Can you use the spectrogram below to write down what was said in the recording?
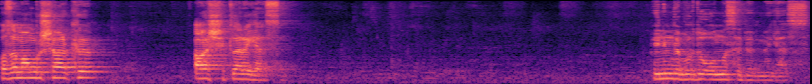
O zaman bu şarkı aşıklara gelsin. Benim de burada olma sebebime gelsin.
